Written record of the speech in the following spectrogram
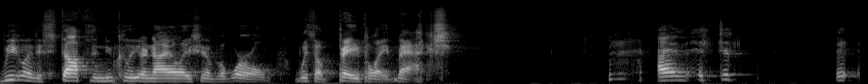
we're going to stop the nuclear annihilation of the world with a Beyblade match, and it's just it.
